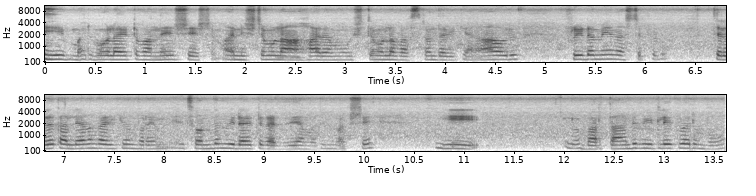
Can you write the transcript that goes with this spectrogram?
ഈ മരുമകളായിട്ട് വന്നതിന് ശേഷം അതിന് ഇഷ്ടമുള്ള ആഹാരമോ ഇഷ്ടമുള്ള വസ്ത്രം ധരിക്കാൻ ആ ഒരു ഫ്രീഡമേ നഷ്ടപ്പെടും. ചിലർ കല്യാണം കഴിക്കുമ്പോൾ പറയും. സ്വന്തം വീടായിട്ട് കരുതിയാൽ മതി. പക്ഷേ ഈ ഭർത്താവിന്റെ വീട്ടിലേക്ക് വരുമ്പോൾ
